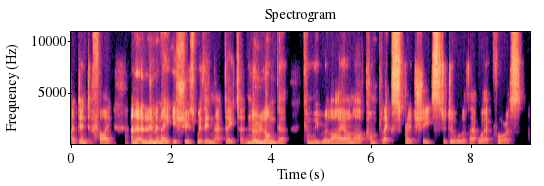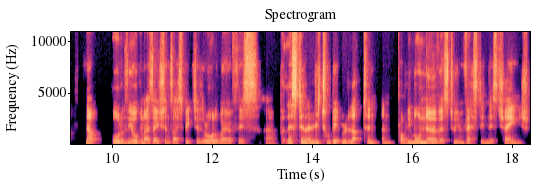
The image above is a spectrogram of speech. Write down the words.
identify, and eliminate issues within that data. No longer can we rely on our complex spreadsheets to do all of that work for us. Now, all of the organizations I speak to, they're all aware of this, uh, but they're still a little bit reluctant and probably more nervous to invest in this change.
